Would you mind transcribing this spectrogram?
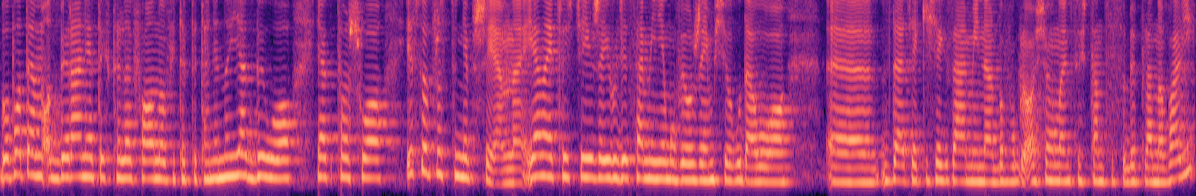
Bo potem odbieranie tych telefonów i te pytania, no jak było, jak poszło, jest po prostu nieprzyjemne. Ja najczęściej, jeżeli ludzie sami nie mówią, że im się udało e, zdać jakiś egzamin albo w ogóle osiągnąć coś tam, co sobie planowali,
